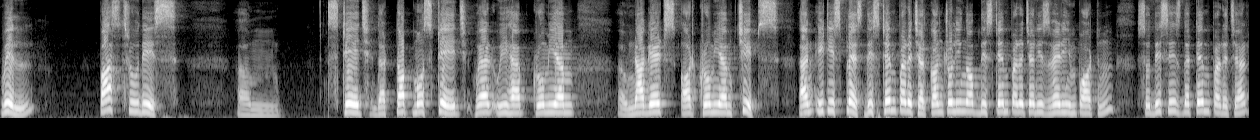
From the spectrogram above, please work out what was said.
will pass through this um, stage the topmost stage where we have chromium uh, nuggets or chromium chips and it is placed this temperature controlling of this temperature is very important. So, this is the temperature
